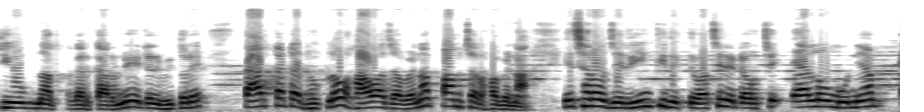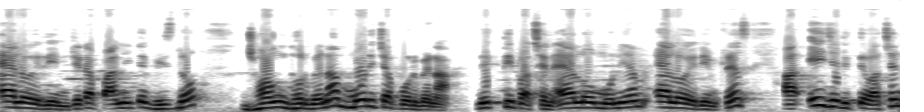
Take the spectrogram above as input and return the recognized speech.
টিউব না থাকার কারণে এটার ভিতরে তার কাটা ঢুকলেও হাওয়া যাবে না, পাংচার হবে না। এছাড়াও যে রিংটি দেখতে পাচ্ছেন, এটা হচ্ছে অ্যালুমিনিয়াম অ্যালয় রিম যেটা পানিতে ভিজলেও ঝং ধরবে না, মরিচা পড়বে না। দেখতেই পাচ্ছেন, অ্যালুমিনিয়াম অ্যালয় রিম ফ্রেন্ডস আর এই যে দেখতে পাচ্ছেন,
